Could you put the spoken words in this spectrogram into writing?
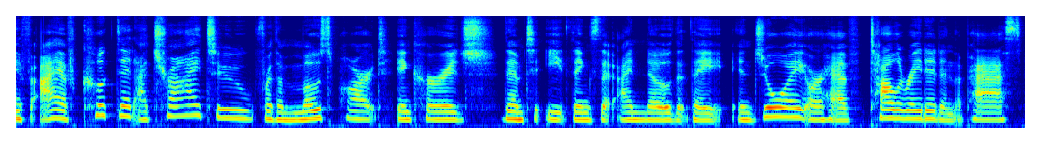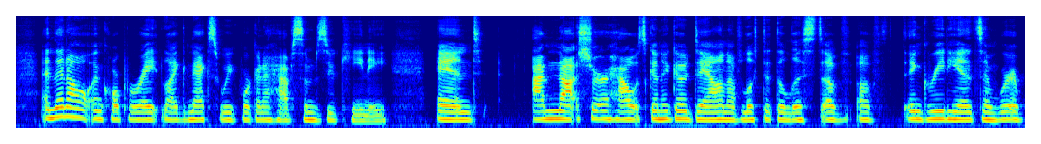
If I have cooked it, I try to, for the most part, encourage them to eat things that I know that they enjoy or have tolerated in the past. And then I'll incorporate, like next week, we're going to have some zucchini. And I'm not sure how it's going to go down. I've looked at the list of, of ingredients and we're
